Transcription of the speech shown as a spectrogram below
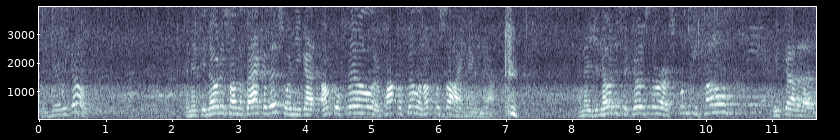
And here we go. And if you notice on the back of this one, you got Uncle Phil or Papa Phil and Uncle Si hanging out. and as you notice, it goes through our spooky tunnel. We've got a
